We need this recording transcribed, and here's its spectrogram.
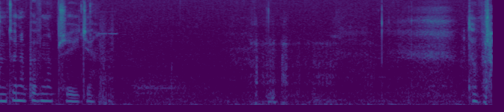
On tu na pewno przyjdzie. Dobra.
